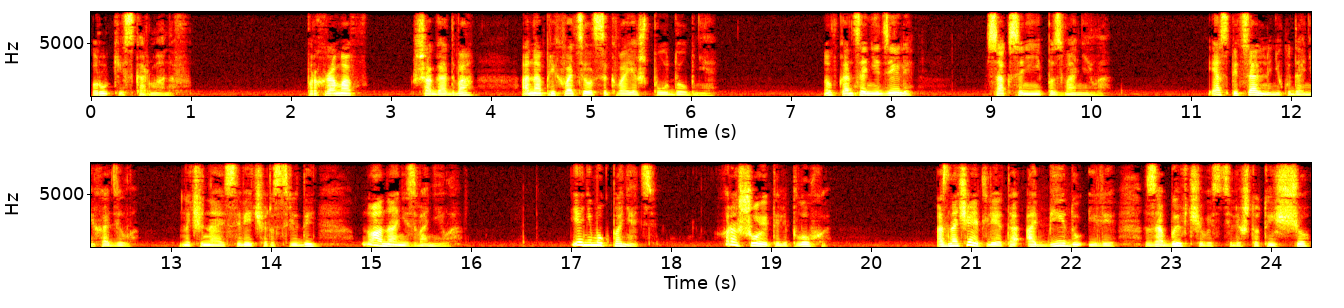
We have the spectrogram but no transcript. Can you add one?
руки из карманов. Прохромав шага два, она прихватила саквояж поудобнее. Но в конце недели Саксони не позвонила. Я специально никуда не ходил, начиная с вечера среды, но она не звонила. Я не мог понять, хорошо это или плохо. Означает ли это обиду или забывчивость или что-то еще?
